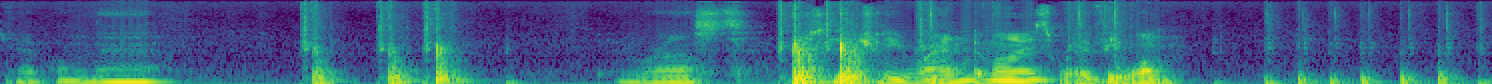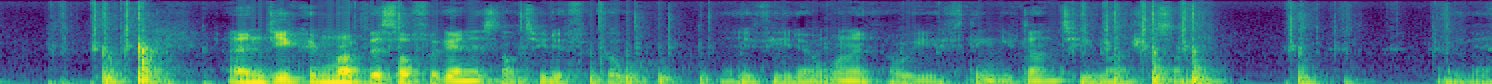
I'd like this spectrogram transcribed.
Jab on there. Rust. Just literally randomise whatever you want. And you can rub this off again, it's not too difficult if you don't want it or you think you've done too much or something. There you go,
